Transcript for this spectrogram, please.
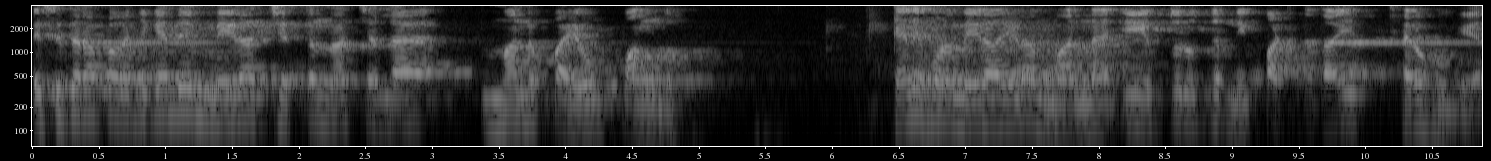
ਇਸੇ ਤਰ੍ਹਾਂ ਭਗਤ ਜੀ ਕਹਿੰਦੇ ਮੇਰਾ ਚਿੱਤ ਨਾ ਚੱਲੈ, ਮਨ ਭਇਓ ਪੰਗ ਕਹਿੰਦੇ ਹੁਣ ਮੇਰਾ ਜਿਹੜਾ ਮਨ ਹੈ, ਇਹ ਉੱਧਰ ਉੱਧਰ ਨਹੀਂ ਭਟਕਦਾ, ਇਹ ਥਿਰ ਹੋ ਗਿਆ।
